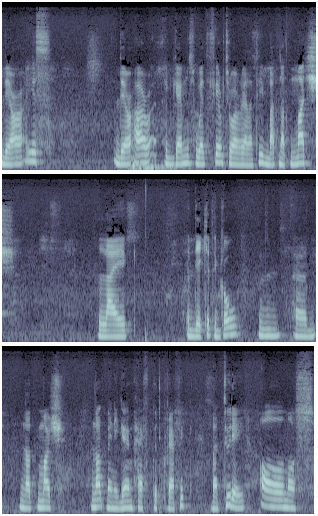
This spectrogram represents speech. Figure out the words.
there is there are games with virtual reality, but not much. Like a decade ago, uh, not much, not many games have good graphic, but today almost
